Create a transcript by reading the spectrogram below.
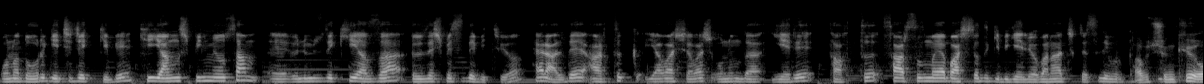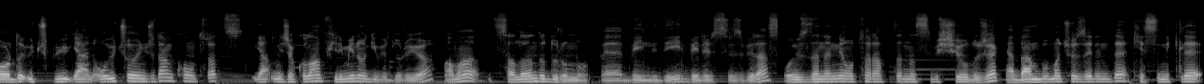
ona doğru geçecek gibi ki yanlış bilmiyorsam e, önümüzdeki yaza sözleşmesi de bitiyor. Herhalde artık yavaş yavaş onun da yeri tahtı sarsılmaya başladı gibi geliyor bana açıkçası Liverpool. Abi çünkü orada 3 büyük yani o 3 oyuncudan kontrat yapmayacak olan Firmino gibi duruyor. Ama Salah'ın da durumu e, belli değil, belirsiz biraz. O yüzden hani o tarafta nasıl bir şey olacak? Yani ben bu maç özelinde kesinlikle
